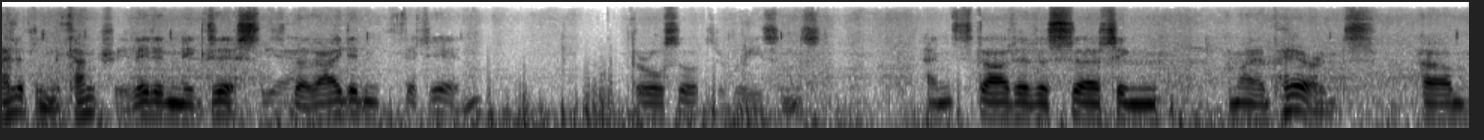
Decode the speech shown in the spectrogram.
I lived in the country. They didn't exist, Yeah. but I didn't fit in for all sorts of reasons, and started asserting my appearance. Um,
